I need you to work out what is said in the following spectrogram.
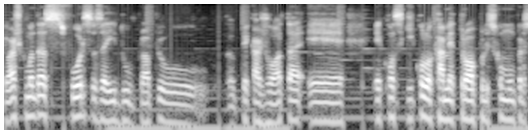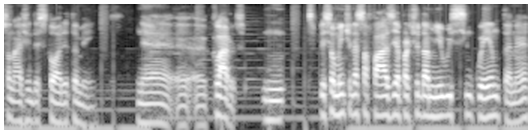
Eu acho que uma das forças aí do próprio PKJ é, é conseguir colocar Metrópolis como um personagem da história também. Né? É, é, claro, especialmente nessa fase a partir da 1050, né?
